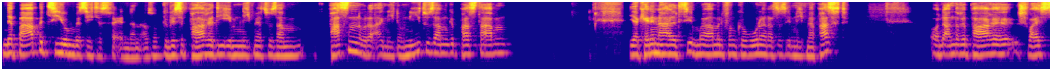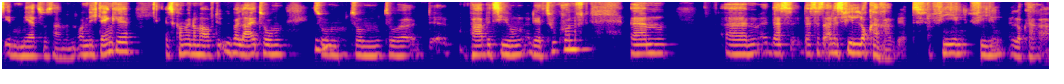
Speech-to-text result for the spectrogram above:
in der Paarbeziehung wird sich das verändern. Also gewisse Paare, die eben nicht mehr zusammenpassen oder eigentlich noch nie zusammengepasst haben, die erkennen halt im Rahmen von Corona, dass es eben nicht mehr passt und andere Paare schweißt eben mehr zusammen. Und ich denke, jetzt kommen wir nochmal auf die Überleitung zum, mhm. zum, zur äh, Paarbeziehung der Zukunft, ähm, ähm, dass, dass das alles viel lockerer wird. Viel, viel lockerer.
